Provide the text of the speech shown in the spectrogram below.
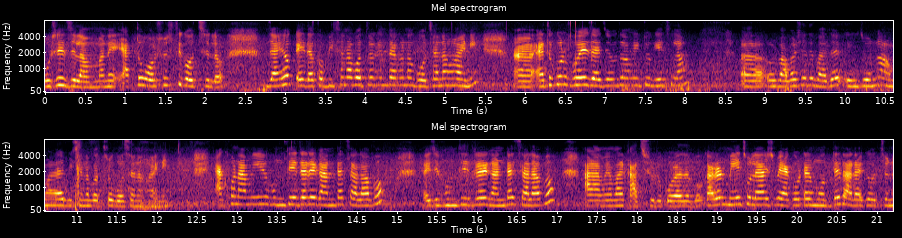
বসেছিলাম মানে এত অস্বস্তি করছিল। যাই হোক, এই দেখো বিছানাপত্র কিন্তু এখনও গোছানো হয়নি। এতক্ষণ হয়ে যায়, যেহেতু আমি একটু গেছিলাম ওর বাবার সাথে বাজার, এই জন্য আমার আর বিছানাপত্র গোছানো হয়নি। এখন আমি হোম থিয়েটারে গানটা চালাবো, এই যে হোম থিয়েটারের গানটা চালাবো, আর আমি আমার কাজ শুরু করে দেবো। কারণ মেয়ে চলে আসবে এগারোটার মধ্যে, তার আগে ওর জন্য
